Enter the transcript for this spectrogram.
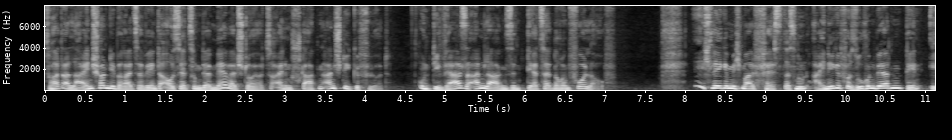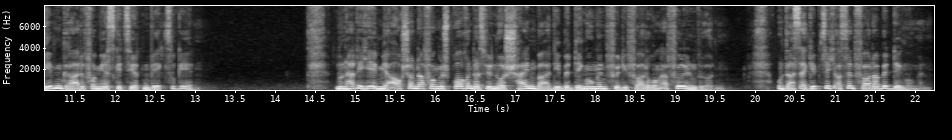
so hat allein schon die bereits erwähnte Aussetzung der Mehrwertsteuer zu einem starken Anstieg geführt. Und diverse Anlagen sind derzeit noch im Vorlauf. Ich lege mich mal fest, dass nun einige versuchen werden, den eben gerade von mir skizzierten Weg zu gehen. Nun hatte ich eben ja auch schon davon gesprochen, dass wir nur scheinbar die Bedingungen für die Förderung erfüllen würden. Und das ergibt sich aus den Förderbedingungen.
